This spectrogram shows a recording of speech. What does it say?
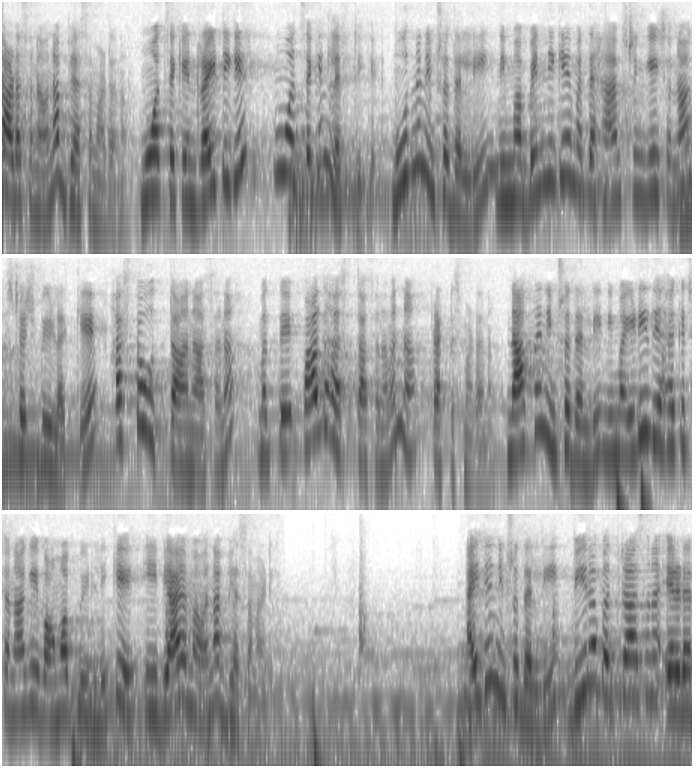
ತಾಡಾಸನವನ್ನ ಅಭ್ಯಾಸ ಮಾಡೋಣ. ಮೂವತ್ತು ಸೆಕೆಂಡ್ ರೈಟಿಗೆ ಮೂವತ್ತು ಸೆಕೆಂಡ್ ಲೆಫ್ಟಿಗೆ ಮೂರನೇ ನಿಮಿಷದಲ್ಲಿ ನಿಮ್ಮ ಬೆನ್ನಿಗೆ ಮತ್ತೆ ಹ್ಯಾಮ್ಸ್ಟ್ರಿಂಗ್ಗೆ ಚೆನ್ನಾಗಿ ಸ್ಟ್ರೆಚ್ ಬೀಳಕ್ಕೆ ಹಸ್ತ ಉತ್ಥಾನಾಸನ ಮತ್ತೆ ಪಾದ ಹಸ್ತಾಸನವನ್ನ ಪ್ರಾಕ್ಟೀಸ್ ಮಾಡೋಣ. ನಾಲ್ಕನೇ ನಿಮಿಷದಲ್ಲಿ ನಿಮ್ಮ ಇಡೀ ದೇಹಕ್ಕೆ ಚೆನ್ನಾಗಿ ವಾರ್ಮ್ ಅಪ್ ಬೀಳಲಿಕ್ಕೆ ಈ ವ್ಯಾಯಾಮವನ್ನ ಅಭ್ಯಾಸ ಮಾಡಿ. ಐದನೇ ನಿಮಿಷದಲ್ಲಿ ವೀರಭದ್ರಾಸನ ಎರಡರ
